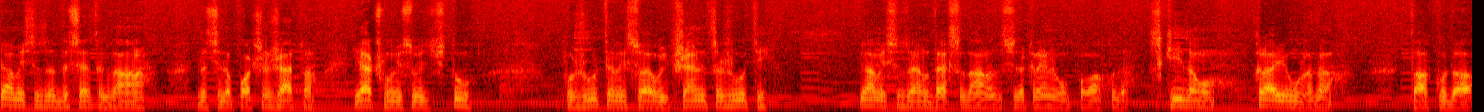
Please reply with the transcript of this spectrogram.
Ja mislim za desetak dana da će da počne žetva. Jačmovi su već tu, požuteli su, evo i pšenica žuti. Ja mislim za jedno deset dana da će da krenemo polako da skidamo. Kraj juna, da. Tako da,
